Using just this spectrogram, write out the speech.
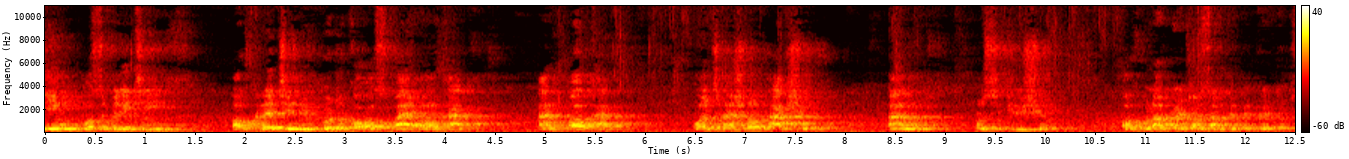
seeking possibilities of creating new protocols by UNCTAD and OCAD for international action and prosecution of collaborators and perpetrators.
